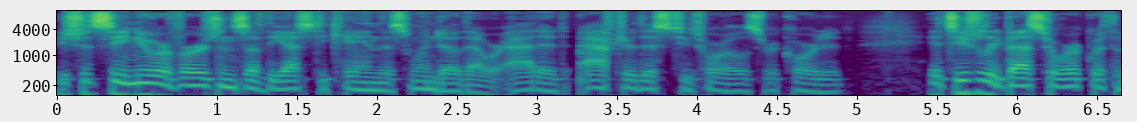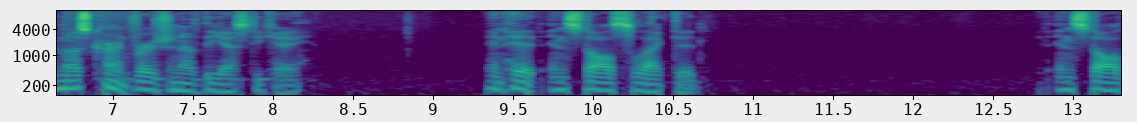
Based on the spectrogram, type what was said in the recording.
You should see newer versions of the SDK in this window that were added after this tutorial is recorded. It's usually best to work with the most current version of the SDK and hit Install Selected. Install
